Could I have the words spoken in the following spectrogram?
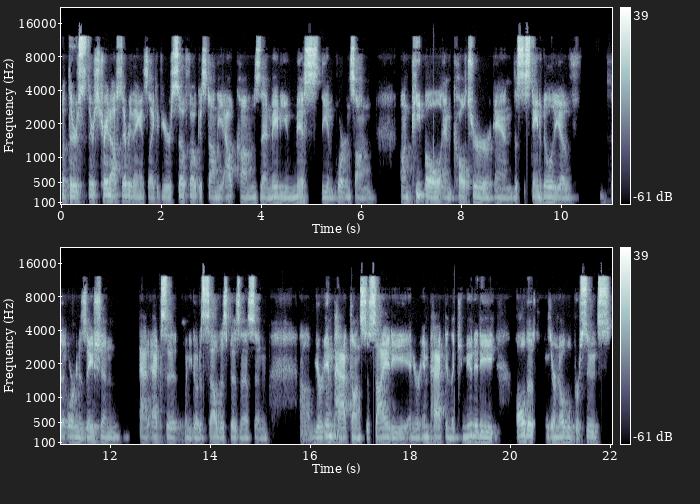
but there's there's trade-offs to everything. It's like if you're so focused on the outcomes, then maybe you miss the importance on on people and culture and the sustainability of the organization at exit when you go to sell this business and um, your impact on society and your impact in the community all those things are noble pursuits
